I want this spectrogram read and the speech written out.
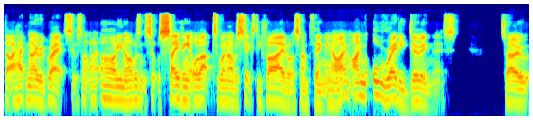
that I had no regrets. It was not like oh, you know, I wasn't sort of saving it all up to when I was sixty five or something. Mm. You know, I'm mm. I'm already doing this. So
